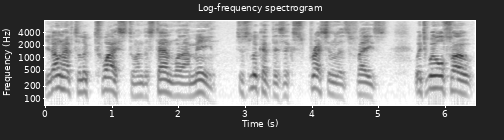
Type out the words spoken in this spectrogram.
You don't have to look twice to understand what I mean. Just look at this expressionless face, which we also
